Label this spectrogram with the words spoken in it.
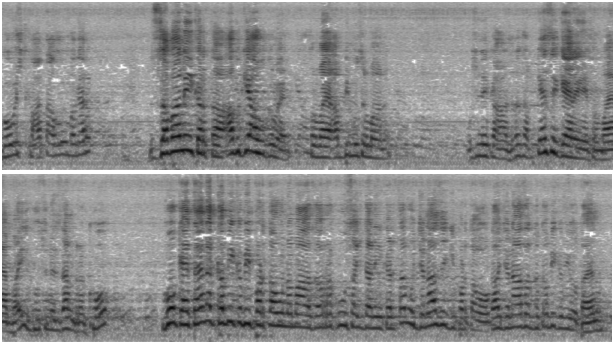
گوشت کھاتا ہوں مگر زبا نہیں کرتا۔ اب کیا حکم ہے؟ فرمایا، اب بھی مسلمان ہے۔ اس نے کہا، حضرت، اب کیسے کہہ رہے ہیں؟ فرمایا، بھائی، حسن زن رکھو۔ وہ کہتا ہے نا، کبھی کبھی پڑھتا ہوں نماز اور رکوع سجدہ نہیں کرتا، وہ جنازے کی پڑھتا ہوگا۔ جنازہ تو کبھی کبھی ہوتا ہے نا۔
